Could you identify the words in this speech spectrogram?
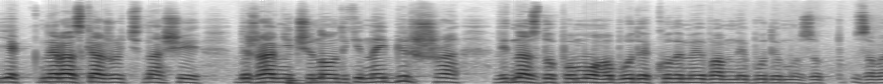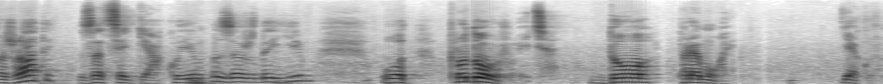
як не раз кажуть наші державні чиновники, найбільша від нас допомога буде, коли ми вам не будемо заважати. За це дякуємо завжди їм. От продовжується до перемоги. Дякую.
